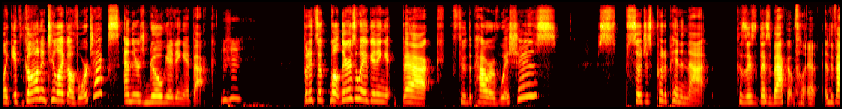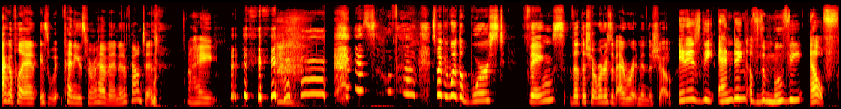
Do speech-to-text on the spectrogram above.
Like it's gone into like a vortex and there's no getting it back. Mm-hmm. But it's a well, there's a way of getting it back through the power of wishes. So just put a pin in that because there's there's a backup plan, and the backup plan is pennies from heaven in a fountain. I. it's so bad. This might be one of the worst things that the showrunners have ever written in the show. It is the ending of the movie Elf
